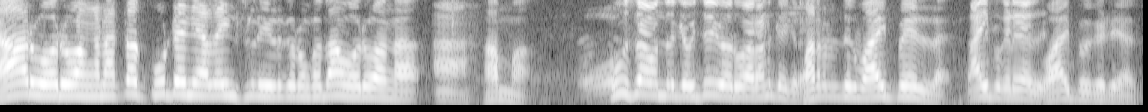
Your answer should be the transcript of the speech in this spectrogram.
யார் வருவாங்கனாக்கா கூட்டணி அலைன்ஸில் இருக்கிறவங்க தான் வருவாங்க. ஆமாம் புதுசா வந்திருக்க விஜய் வருவாரான்னு கேக்குறேன். வர்றதுக்கு வாய்ப்பே இல்லை. வாய்ப்பு கிடையாது. வாய்ப்பு கிடையாது.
